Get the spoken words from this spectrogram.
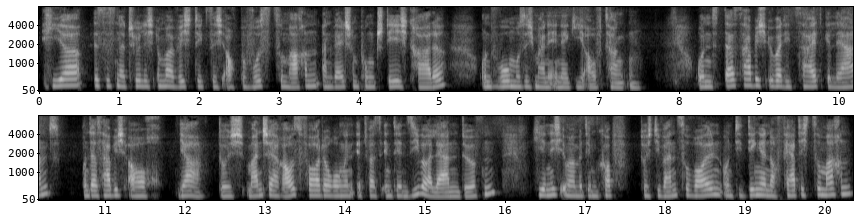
hier ist es natürlich immer wichtig, sich auch bewusst zu machen, an welchem Punkt stehe ich gerade und wo muss ich meine Energie auftanken. Und das habe ich über die Zeit gelernt und das habe ich auch ja, durch manche Herausforderungen etwas intensiver lernen dürfen, hier nicht immer mit dem Kopf durch die Wand zu wollen und die Dinge noch fertig zu machen,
